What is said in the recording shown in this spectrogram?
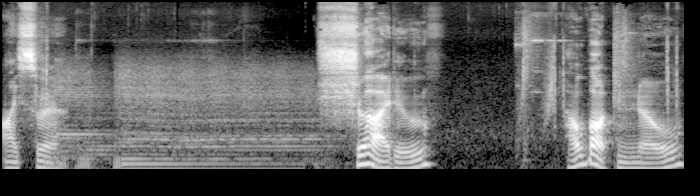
I swear. Sure I do. How about no?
